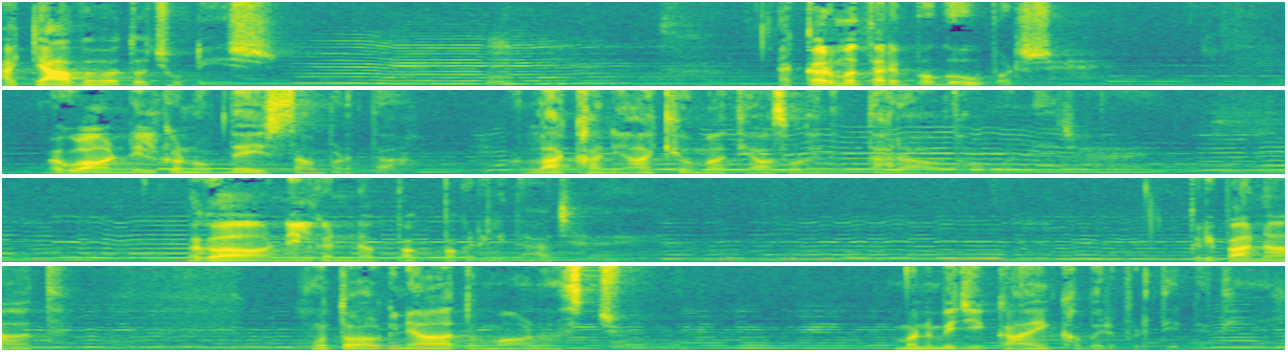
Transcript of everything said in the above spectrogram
આ ક્યાં ભવ તો છૂટીશ? આ કર્મ તારે ભોગવવું પડશે. ભગવાન નીલકંઠ ઉપદેશ સાંભળતા લાખાની આંખોમાંથી આસોડાને ધારાઓ થવા માંડે છે. ભગવાન નીલકંઠના પગ પકડી લીધા છે. કૃપાનાથ, હું તો અજ્ઞાત માણસ છું. મને બીજી કાંઈ ખબર પડતી નથી.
